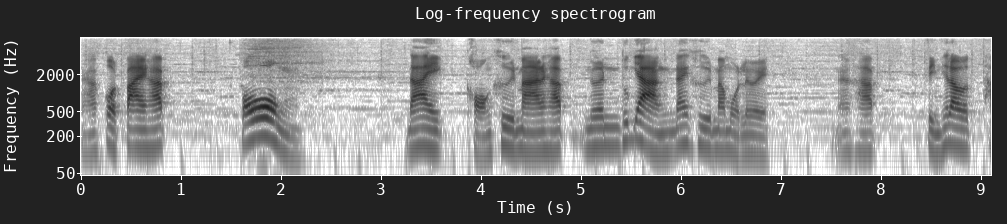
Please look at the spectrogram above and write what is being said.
นะครับกดไปครับ โป้ง ได้ของคืนมานะครับ เงินทุกอย่างได้คืนมาหมดเลยนะครับ สิ่งที่เราท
